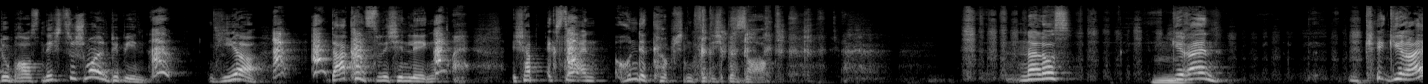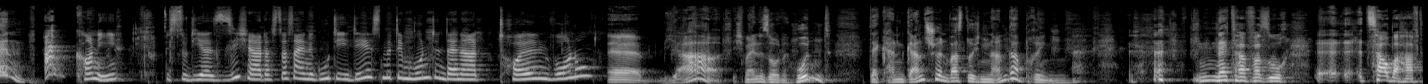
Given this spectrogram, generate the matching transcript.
Du brauchst nicht zu schmollen, Pippin. Hier, da kannst du dich hinlegen. Ich habe extra ein Hundekörbchen für dich besorgt. Na los, geh rein. Geh, geh rein. Conny, bist du dir sicher, dass das eine gute Idee ist mit dem Hund in deiner tollen Wohnung? Äh, ja, ich meine, so ein Hund, der kann ganz schön was durcheinander bringen. Netter Versuch. Äh, zauberhaft.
